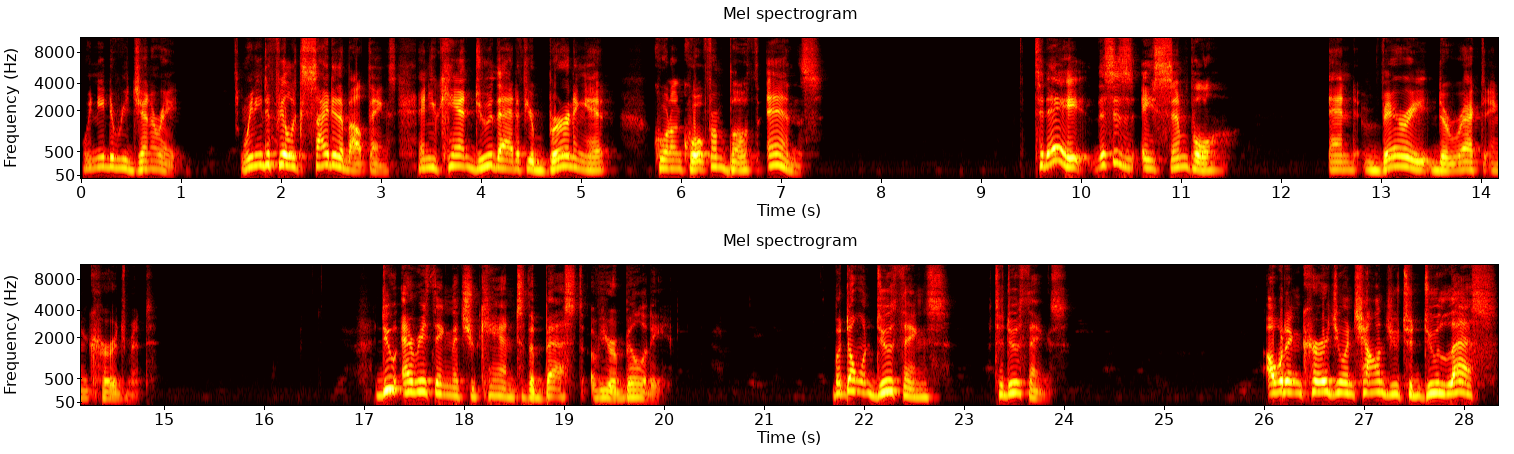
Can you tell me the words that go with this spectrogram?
We need to regenerate. We need to feel excited about things. And you can't do that if you're burning it, quote unquote, from both ends. Today, this is a simple and very direct encouragement. Do everything that you can to the best of your ability. But don't do things to do things. I would encourage you and challenge you to do less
